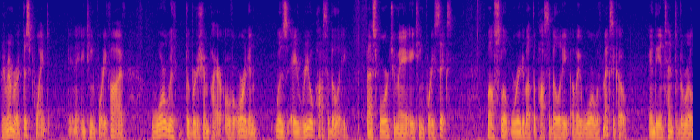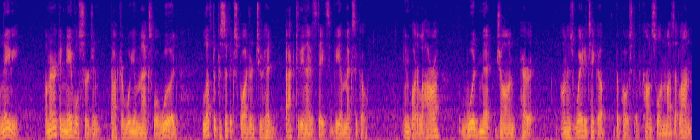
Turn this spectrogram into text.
Remember, at this point, in 1845, war with the British Empire over Oregon was a real possibility. Fast forward to May 1846. While Sloat worried about the possibility of a war with Mexico and the intent of the Royal Navy, American naval surgeon Dr. William Maxwell Wood left the Pacific Squadron to head back to the United States via Mexico. In Guadalajara, Wood met John Parrott on his way to take up the post of consul in Mazatlan,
